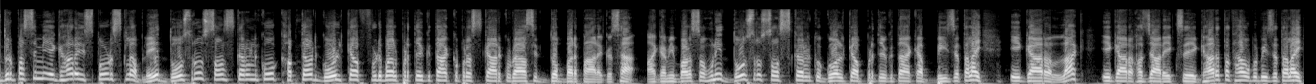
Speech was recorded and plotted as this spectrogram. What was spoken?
सुदूरपश्चिमी एघार स्पोर्ट्स क्लबले दोस्रो संस्करणको खप्तड गोल्ड कप फुटबल प्रतियोगिताको पुरस्कारको राशि दोब्बर पारेको छ। आगामी वर्ष हुने दोस्रो संस्करणको गोल्ड कप प्रतियोगिताका विजेतालाई एघार लाख एघार हजार एक सय एघार तथा उपविजेतालाई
